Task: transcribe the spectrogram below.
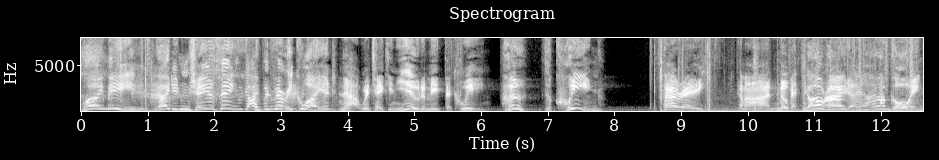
Why me? I didn't say a thing. I've been very quiet. Now, we're taking you to meet the Queen. Huh? The Queen? Hurry! Come on, move it. All right, I, I'm going.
